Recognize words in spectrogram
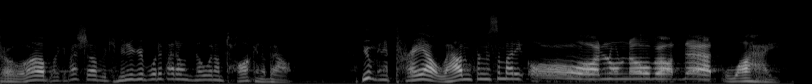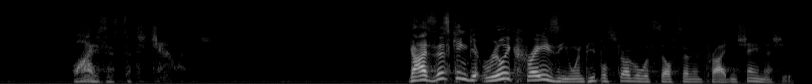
show up. Like, if I show up at the community group, what if I don't know what I'm talking about? You want me to pray out loud in front of somebody? Oh, I don't know about that. Why? Why is this such a challenge? Guys, this can get really crazy when people struggle with self centered pride and shame issues.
